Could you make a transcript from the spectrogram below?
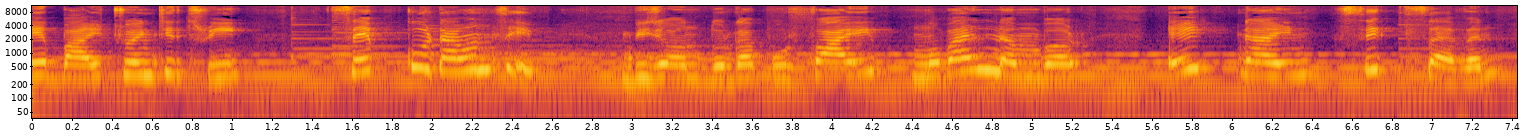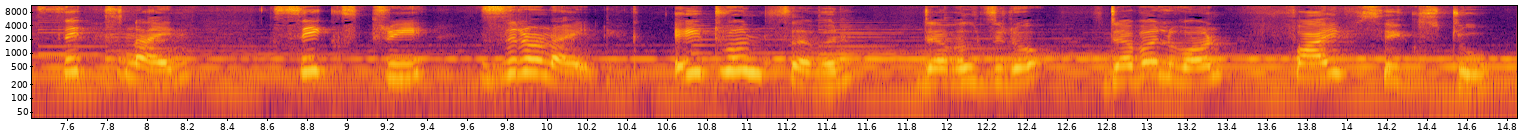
A by twenty three Sepco township Bijan Durgapur five mobile number 8967696309 817 00 11562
